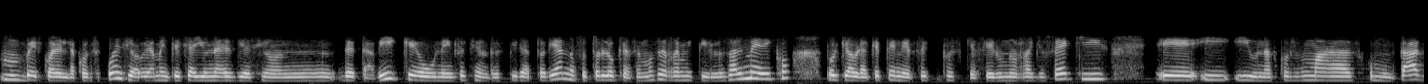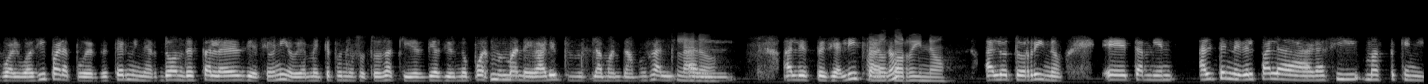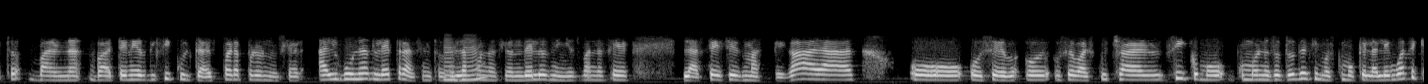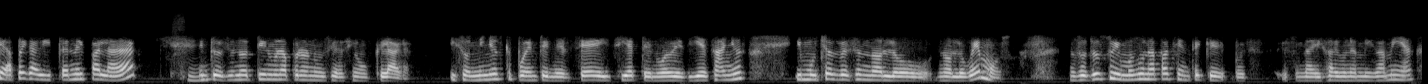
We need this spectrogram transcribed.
mm, ver cuál es la consecuencia. Obviamente, si hay una desviación de tabique o una infección respiratoria, nosotros lo que hacemos es remitirlos al médico porque habrá que tenerse, pues, que hacer unos rayos X eh, y, y unas cosas más como un tag o algo así para poder determinar dónde está la desviación y obviamente, pues, nosotros aquí desviación no podemos manejar y pues la mandamos al, al, al especialista, al otorrino al otorrino. Eh, también al tener el paladar así más pequeñito, van a, va a tener dificultades para pronunciar algunas letras. Entonces la fonación de los niños van a ser las heces más pegadas o, o, se, o, se va a escuchar, sí, como, como nosotros decimos, como que la lengua se queda pegadita en el paladar, entonces no tiene una pronunciación clara. Y son niños que pueden tener 6, 7, 9, 10 años y muchas veces no lo, no lo vemos. Nosotros tuvimos una paciente que pues es una hija de una amiga mía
